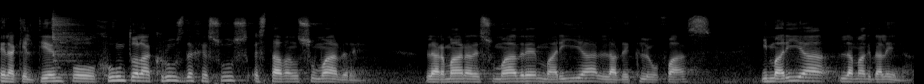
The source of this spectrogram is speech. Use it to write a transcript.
En aquel tiempo, junto a la cruz de Jesús estaban su madre, la hermana de su madre, María, la de Cleofás, y María la Magdalena.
